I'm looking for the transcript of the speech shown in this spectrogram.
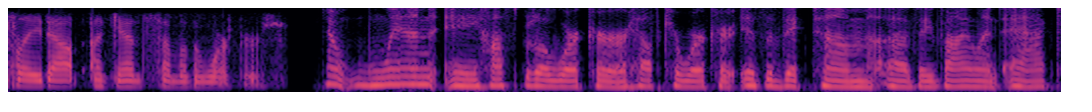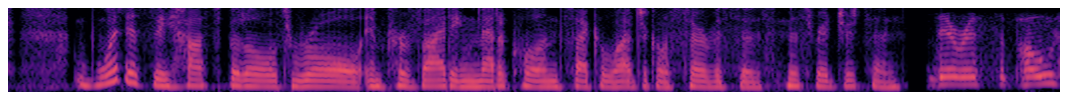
played out against some of the workers. Now, when a hospital worker or healthcare worker is a victim of a violent act, what is the hospital's role in providing medical and psychological services? Ms. Richardson. There is supposed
